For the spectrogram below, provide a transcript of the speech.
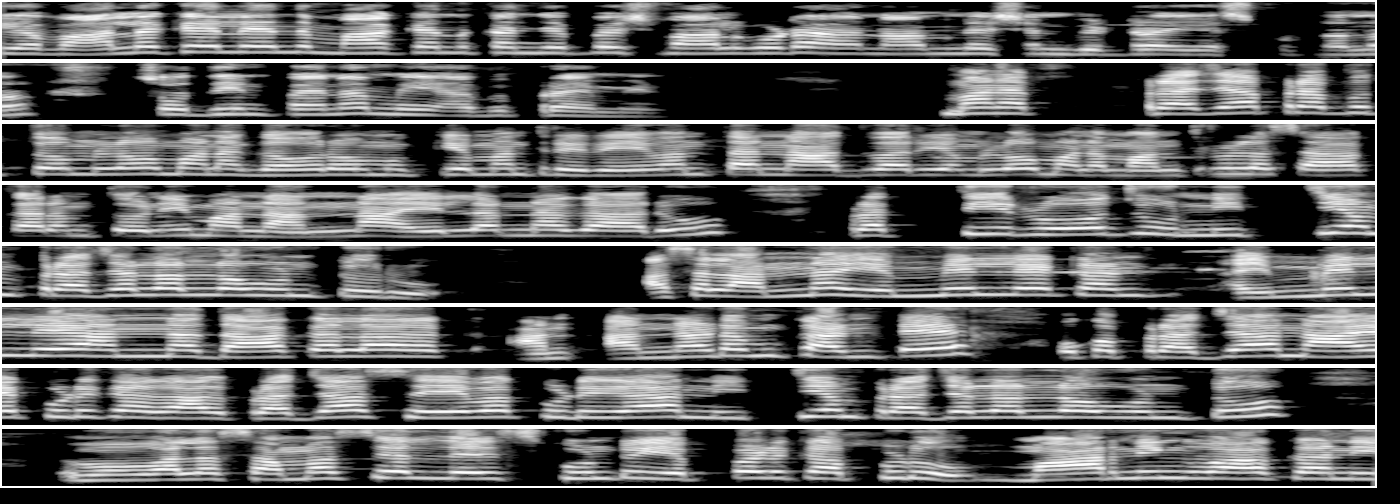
ఇక వాళ్ళకే లేని మాకెందుకు అని చెప్పేసి వాళ్ళు కూడా నామినేషన్ విత్డ్రా చేసుకుంటున్నారు. సో దీనిపైన మీ అభిప్రాయం ఏంటి? మన ప్రజాప్రభుత్వంలో మన గౌరవ ముఖ్యమంత్రి రేవంత్ అన్న ఆధ్వర్యంలో మన మంత్రుల సహకారంతో మన అన్న ఎల్లన్న గారు ప్రతిరోజు నిత్యం ప్రజలలో ఉంటురు అసలు అన్న ఎమ్మెల్యే కం ఎమ్మెల్యే అన్న దాఖలా అనడం కంటే ఒక ప్రజా నాయకుడిగా కాదు ప్రజా సేవకుడిగా నిత్యం ప్రజలలో ఉంటూ వాళ్ళ సమస్యలు తెలుసుకుంటూ ఎప్పటికప్పుడు మార్నింగ్ వాక్ అని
